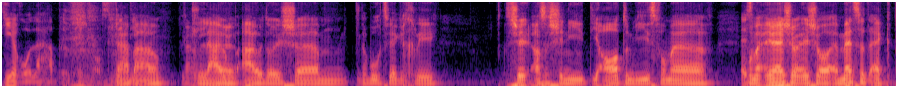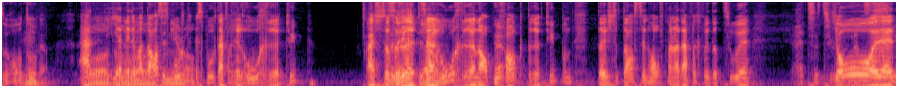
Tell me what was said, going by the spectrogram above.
die Rolle hat er jetzt nicht was. ich glaube auch. Ich glaube auch, da ist, ähm, da braucht es wirklich ein bisschen, also Genie, die Art und Weise von einem, Von einem er ist ja, er ist ja ein Method Actor, oder? Ja, ja Oder nicht einmal das, es braucht, es braucht einfach einen raucheren Typ. Weißt du, also ein, ja. ein raucheren, abgefuckterer Typ und da ist der Dustin Hoffman halt einfach wieder zu, ja, äh,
